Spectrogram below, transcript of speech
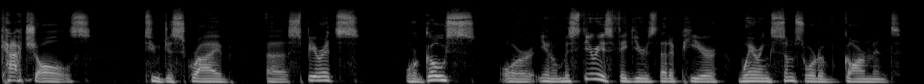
catch alls to describe uh, spirits or ghosts or, you know, mysterious figures that appear wearing some sort of garment.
